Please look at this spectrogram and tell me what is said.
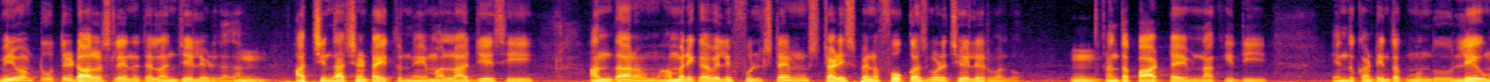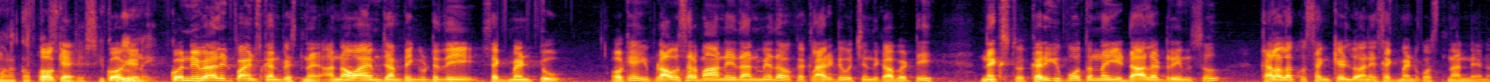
మినిమం టూ త్రీ డాలర్స్ లేనైతే లంచ్ చేయలేడు కదా. వచ్చింది వచ్చినట్టు అవుతున్నాయి. మళ్ళీ అది చేసి అంతనం అమెరికా వెళ్ళి ఫుల్ టైం స్టడీస్ పైన ఫోకస్ కూడా చేయలేరు వాళ్ళు. మ్మ్. అంత పార్ట్ టైం నాకు ఇది. ఎందుకంటే ఇంతకుముందు లేవు మనకు ఓకే కొన్ని వ్యాలిడ్ పాయింట్స్ కనిపిస్తున్నాయి. No I'm jumping to the segment two okay ఇప్పుడు అవసరమా అనే దాని మీద ఒక క్లారిటీ వచ్చింది కాబట్టి నెక్స్ట్ కరిగిపోతున్న ఈ డాలర్ డ్రీమ్స్ కళలకు సంఖ్యలు అనే సెగ్మెంట్కి వస్తున్నాను నేను.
